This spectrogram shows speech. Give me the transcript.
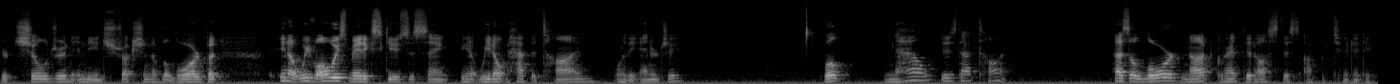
your children in the instruction of the Lord, but you know, we've always made excuses saying, you know, we don't have the time or the energy. Well, now is that time. Has the Lord not granted us this opportunity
